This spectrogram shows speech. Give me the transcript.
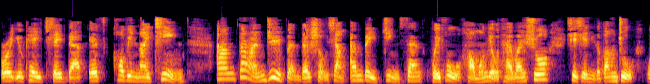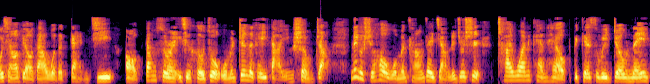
or you can say that it's COVID-19. 嗯，当然，日本的首相安倍晋三回复好盟友台湾说：“谢谢你的帮助，我想要表达我的感激哦。当所有人一起合作，我们真的可以打赢胜仗。那个时候，我们常在讲的就是 Taiwan can help because we donate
